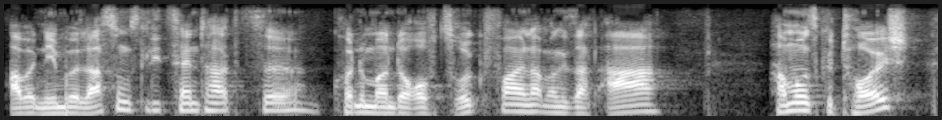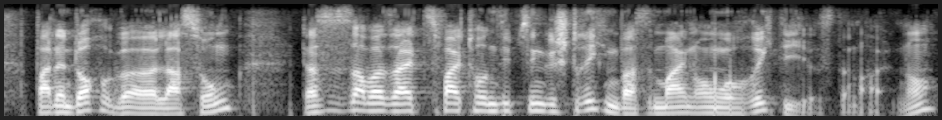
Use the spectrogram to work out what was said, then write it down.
Arbeitnehmerüberlassungslizenz hatte, konnte man darauf zurückfallen, hat man gesagt, ah, haben wir uns getäuscht, war dann doch Überlassung. Das ist aber seit 2017 gestrichen, was in meinen Augen auch richtig ist dann halt. Ne?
